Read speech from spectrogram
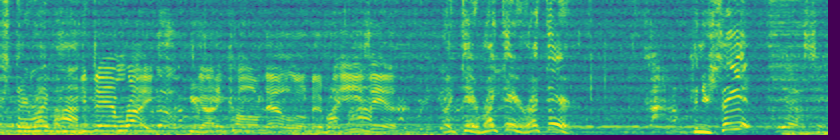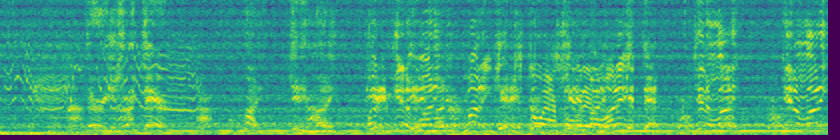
Just stay right behind You us. damn right. You gotta calm down a little bit. Right Ease in. Right there, right there, right there. Can you see it? Yeah, I see. it. There he is, right there. Muddy, get him, Muddy. Get him, Get him, Muddy. Muddy. Get him. Get your ass over him, there, Muddy. Get that. Get him, Muddy. Get him, Muddy.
